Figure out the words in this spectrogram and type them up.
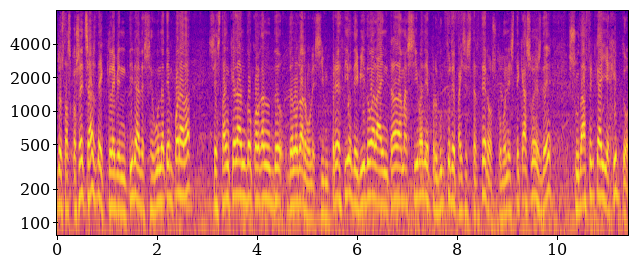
Nuestras cosechas de clementina de segunda temporada se están quedando colgando de los árboles sin precio debido a la entrada masiva de productos de países terceros, como en este caso es de Sudáfrica y Egipto.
